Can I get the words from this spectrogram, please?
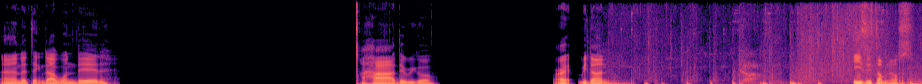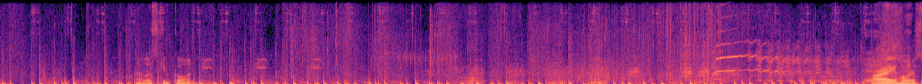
And I think that one did. Aha, there we go. Alright, we done. Easy thumbnails. Alright, let's keep going. Alright, horse.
